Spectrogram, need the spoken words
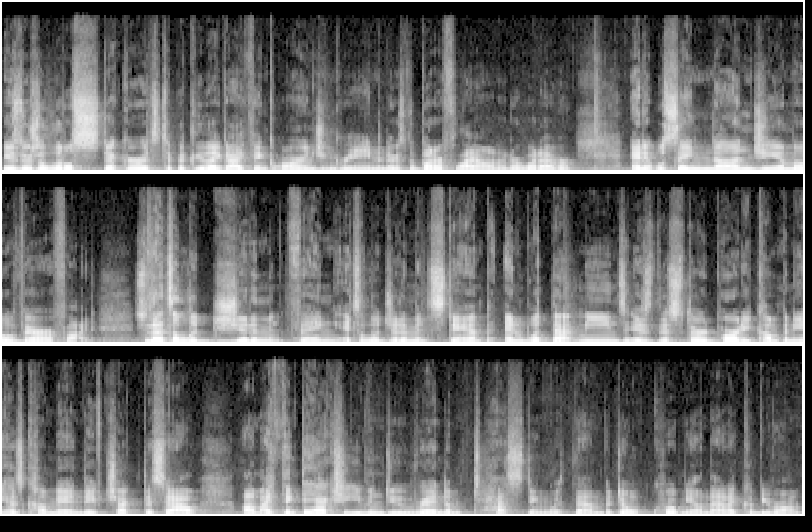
is there's a little sticker. It's typically like I think orange and green, and there's the butterfly on it or whatever, and it will say non-GMO verified. So that's a legitimate thing. It's a legitimate stamp, and what that means is this third-party company has come in. They've checked this out. Um, I think they actually even do random testing with them, but don't quote me on that. I could be wrong.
